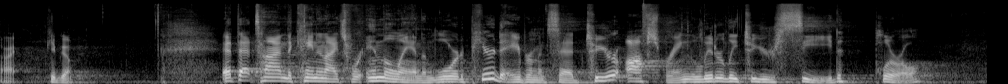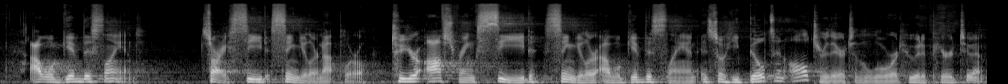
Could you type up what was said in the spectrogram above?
All right, keep going. At that time, the Canaanites were in the land, and the Lord appeared to Abram and said, To your offspring, literally to your seed, plural, I will give this land. Sorry, seed singular, not plural. To your offspring, seed singular, I will give this land. And so he built an altar there to the Lord who had appeared to him.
